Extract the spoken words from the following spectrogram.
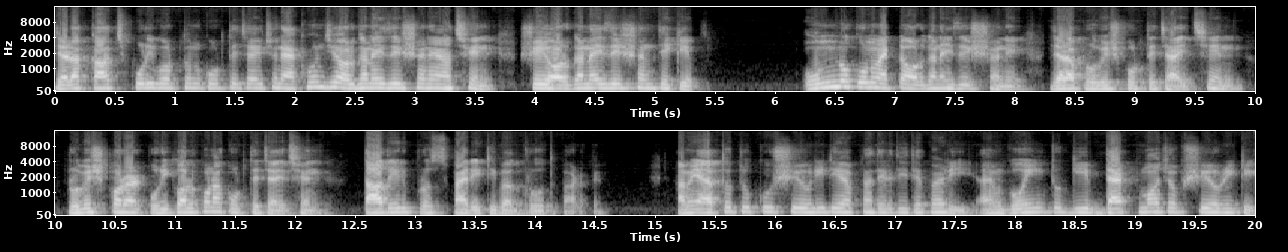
যারা কাজ পরিবর্তন করতে চাইছেন, এখন যে অর্গানাইজেশনে আছেন, সেই অর্গানাইজেশন থেকে অন্য কোনো একটা অর্গানাইজেশনে যারা প্রবেশ করতে চাইছেন, প্রবেশ করার পরিকল্পনা করতে চাইছেন, তাদের প্রসপ্যারিটি বা গ্রোথ বাড়বে। আমি এতটুকু শিওরিটি আপনাদের দিতে পারি? I am going to give that much of surety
